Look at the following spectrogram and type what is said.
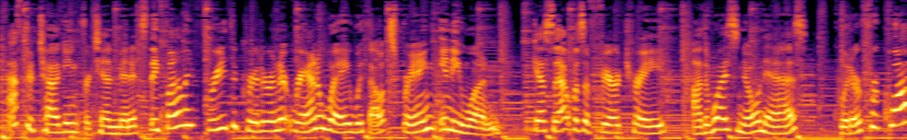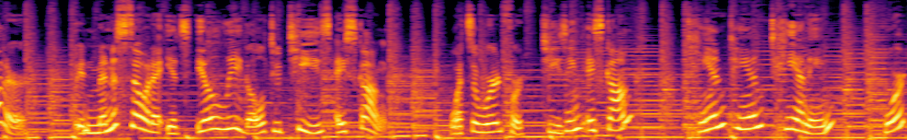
After tugging for 10 minutes, they finally freed the critter and it ran away without spraying anyone. Guess that was a fair trade, otherwise known as quitter for quatter. In Minnesota, it's illegal to tease a skunk. What's a word for teasing a skunk? Tan tan tanning, court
